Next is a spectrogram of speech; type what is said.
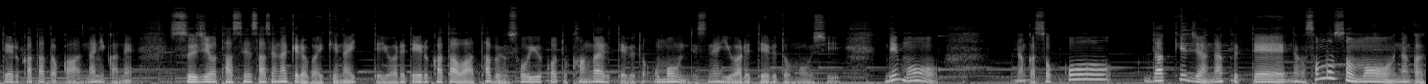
ている方とか何かね数字を達成させなければいけないって言われている方は多分そういうこと考えていると思うんですね。言われていると思うし。でもなんかそこだけじゃなくてなんかそもそもなんか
